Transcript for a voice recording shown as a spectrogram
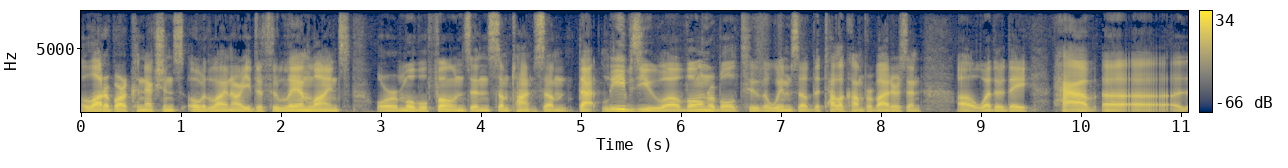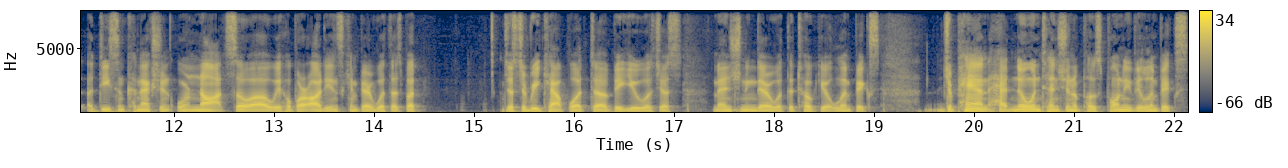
a lot of our connections over the line are either through landlines or mobile phones, and sometimes um, that leaves you vulnerable to the whims of the telecom providers and uh, whether they have a, a, a, decent connection or not. So uh, we hope our audience can bear with us. But just to recap what uh, Big U was just mentioning there with the Tokyo Olympics. Japan had no intention of postponing the Olympics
